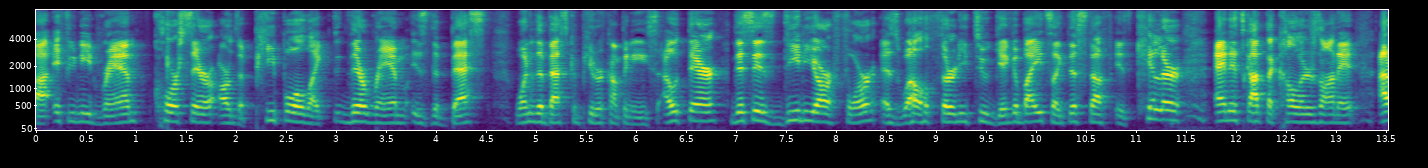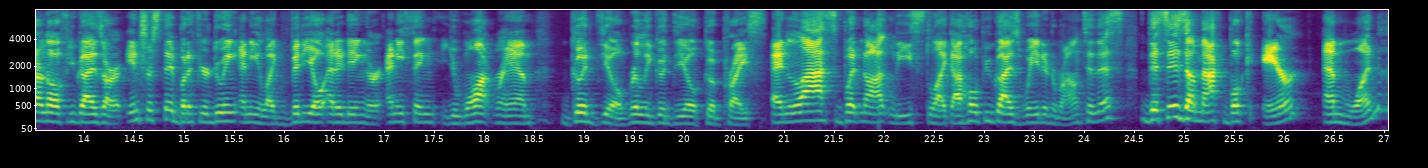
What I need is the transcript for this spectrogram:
Uh, if you need RAM, Corsair are the people. Like their RAM is the best one of the best computer companies out there. This is DDR4 as well, 32 gigabytes. Like this stuff is killer and it's got the colors on it. I don't know if you guys are interested, but if you're doing any like video editing or anything, you want RAM, good deal really good deal good price. And last but not least like i hope you guys waited around to this. This is a macbook air m1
